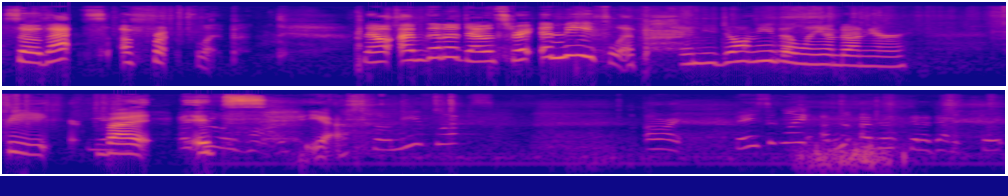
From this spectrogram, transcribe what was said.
So that's a front flip. Now I'm going to demonstrate a knee flip. and you don't need to land on your feet, Yeah, but it's it's, hard. yeah. So knee flips. All right. Basically, I'm just, I'm just going to demonstrate.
